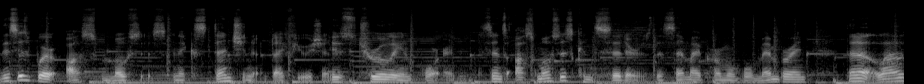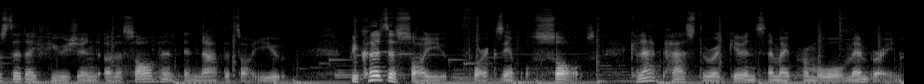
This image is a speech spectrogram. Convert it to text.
This is where osmosis, an extension of diffusion, is truly important, since osmosis considers the semi-permeable membrane that allows the diffusion of the solvent and not the solute. Because the solute, for example salt, cannot pass through a given semi-permeable membrane,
